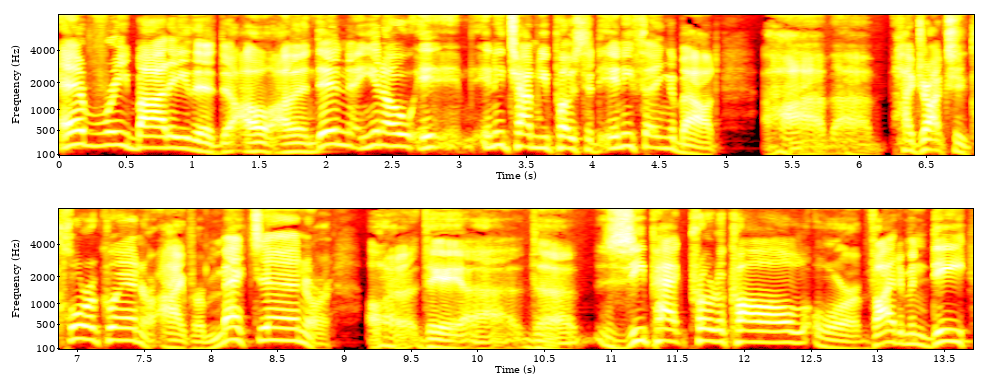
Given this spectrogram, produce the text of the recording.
Everybody that, oh, and then, you know, anytime you posted anything about uh, uh, hydroxychloroquine or ivermectin or, or the, uh, the Z-Pak protocol or vitamin D,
